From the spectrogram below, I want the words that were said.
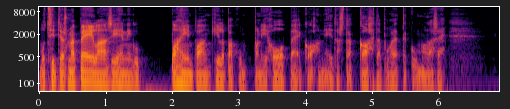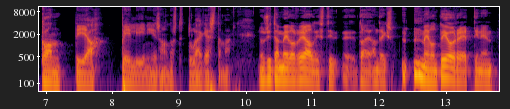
mutta sitten jos mä peilaan siihen niin kuin pahimpaan kilpakumppani HPK, niin ei tosta kahta puhetta kummalla se kantti ja peli niin sanotusti tulee kestämään? No sitä meillä on realisti, tai anteeksi, meillä on teoreettinen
